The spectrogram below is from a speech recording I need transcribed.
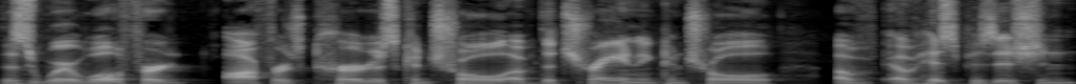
this is where Wilford offers Curtis control of the train and control of, of his position.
